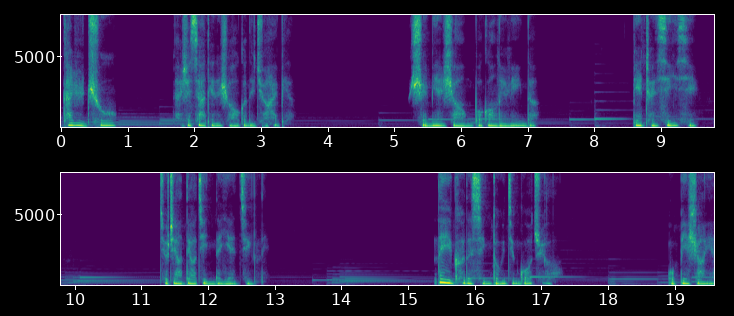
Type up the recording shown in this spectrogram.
看日出，还是夏天的时候跟你去海边，水面上波光粼粼的，变成星星，就这样掉进你的眼睛里。那一刻的心动已经过去了，我闭上眼，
